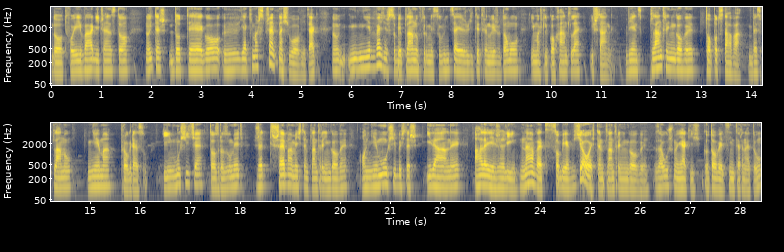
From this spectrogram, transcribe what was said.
do Twojej wagi często. No i też do tego, y, jaki masz sprzęt na siłowni, tak? No, nie weźmiesz sobie planu, w którym jest suwnica, jeżeli ty trenujesz w domu i masz tylko handle i sztangę. Więc plan treningowy to podstawa. Bez planu nie ma progresu. I musicie to zrozumieć, że trzeba mieć ten plan treningowy. On nie musi być też idealny, ale jeżeli nawet sobie wziąłeś ten plan treningowy, załóżmy jakiś gotowiec z internetu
